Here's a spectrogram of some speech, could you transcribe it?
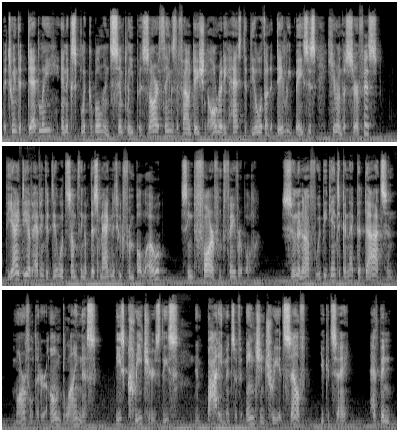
Between the deadly, inexplicable, and simply bizarre things the Foundation already has to deal with on a daily basis here on the surface, the idea of having to deal with something of this magnitude from below seemed far from favorable. Soon enough, we began to connect the dots and marveled at our own blindness. These creatures, these embodiments of ancientry itself, you could say, have been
